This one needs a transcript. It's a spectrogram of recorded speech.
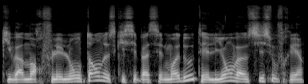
qui va morfler longtemps de ce qui s'est passé le mois d'août et Lyon va aussi souffrir.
